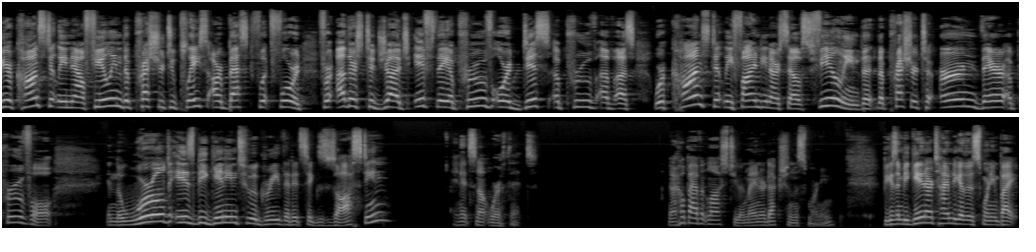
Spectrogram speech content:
We are constantly now feeling the pressure to place our best foot forward for others to judge if they approve or disapprove of us. We're constantly finding ourselves feeling the, the pressure to earn their approval. And the world is beginning to agree that it's exhausting and it's not worth it. Now, I hope I haven't lost you in my introduction this morning because I'm beginning our time together this morning by,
